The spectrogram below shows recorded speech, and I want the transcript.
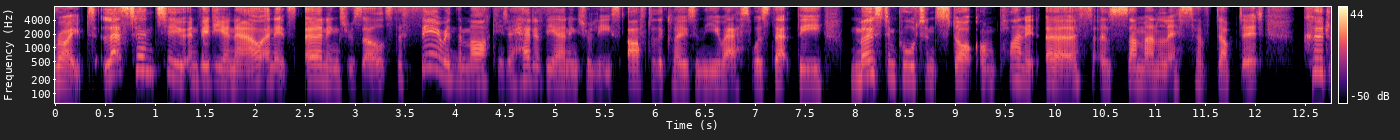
Right. Let's turn to Nvidia now and its earnings results. The fear in the market ahead of the earnings release after the close in the US was that the most important stock on planet Earth, as some analysts have dubbed it, could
